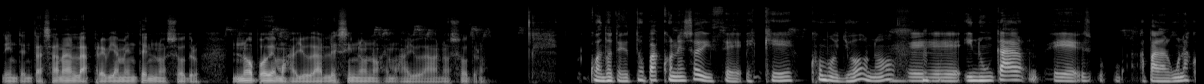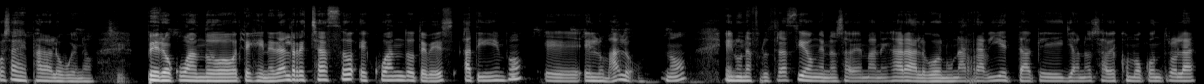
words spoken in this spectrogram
de intentar sanarlas previamente en nosotros. No podemos ayudarles si no nos hemos ayudado a nosotros cuando te topas con eso dices, es que es como yo, ¿no? Eh, y nunca, eh, para algunas cosas es para lo bueno, pero cuando te genera el rechazo es cuando te ves a ti mismo eh, en lo malo, ¿no? En una frustración, en no saber manejar algo, en una rabieta que ya no sabes cómo controlar.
